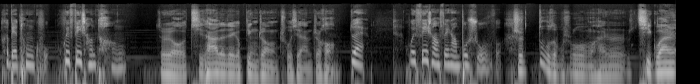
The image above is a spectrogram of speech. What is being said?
特别痛苦，会非常疼。就是有其他的这个病症出现之后，对，会非常非常不舒服，是肚子不舒服吗？还是器官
